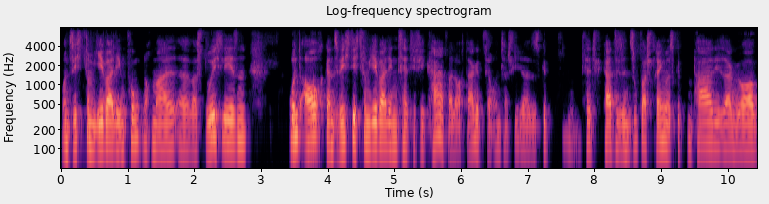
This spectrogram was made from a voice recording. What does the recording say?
und sich zum jeweiligen Punkt nochmal äh, was durchlesen. Und auch ganz wichtig zum jeweiligen Zertifikat, weil auch da gibt es ja Unterschiede. Also es gibt Zertifikate, die sind super streng und es gibt ein paar, die sagen, ja,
